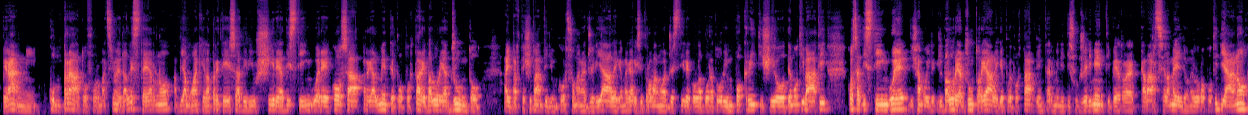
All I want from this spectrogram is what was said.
per anni comprato formazione dall'esterno, abbiamo anche la pretesa di riuscire a distinguere cosa realmente può portare valore aggiunto ai partecipanti di un corso manageriale che magari si trovano a gestire collaboratori un po' critici o demotivati, cosa distingue diciamo, il, il valore aggiunto reale che puoi portarvi in termini di suggerimenti per cavarsela meglio nel loro quotidiano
